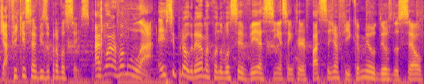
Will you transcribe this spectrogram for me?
Já fica esse aviso pra vocês. Agora vamos lá. Esse programa, quando você vê assim essa interface, você já fica, meu Deus do céu,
